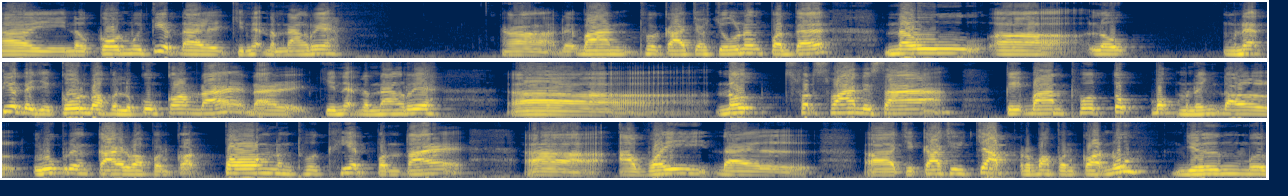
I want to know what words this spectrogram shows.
ហើយនៅកូនមួយទៀតដែលជាអ្នកតំណាងរាអឺ ដែលបានធ្វើការចោះចូលនឹងប៉ុន្តែនៅអឺលោកម្នាក់ទៀតដែលជាកូនរបស់ពលលោកគង្គំដែរដែលជាអ្នកតំណាងរាអឺនៅស្វិតស្វាយដោយសារគេបានធ្វើទុកបុកម្នេញដល់រូបរាងកាយរបស់ប៉ុនកត់ប៉ងនឹងធ្វើឃាតប៉ុន្តែអអ្វីដែលជាការជឿចាប់របស់ប៉ុនកត់នោះ យើងមើល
